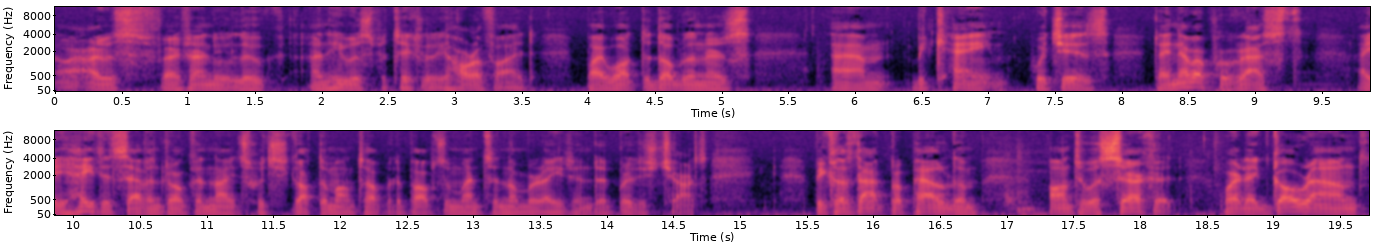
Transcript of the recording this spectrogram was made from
I was very friendly with Luke, and he was particularly horrified by what the Dubliners um, became, which is they never progressed. I hated Seven Drunken Nights, which got them on top of the pops and went to number eight in the British charts, because that propelled them onto a circuit where they'd go round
